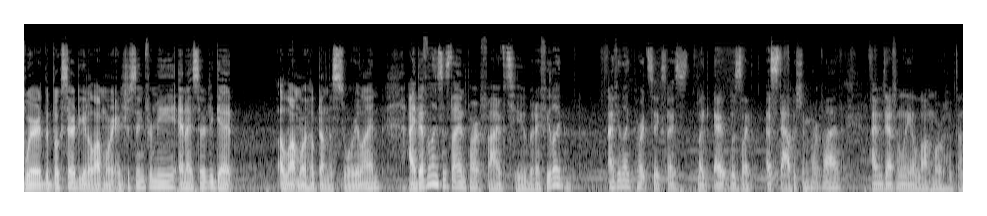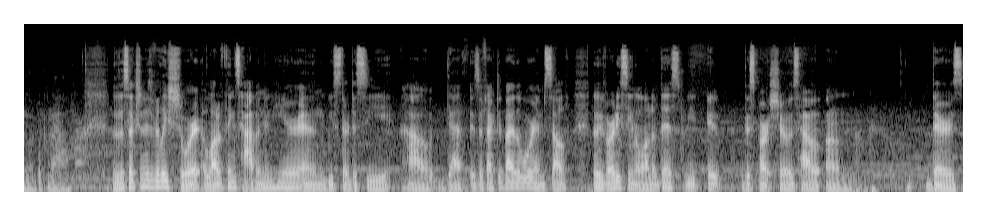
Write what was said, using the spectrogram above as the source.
where the book started to get a lot more interesting for me, and I started to get a lot more hooked on the storyline. I definitely sensed that in part five too, but I feel like I feel like part six I like it was like established in part five. I'm definitely a lot more hooked on the book now. The section is really short. A lot of things happen in here, and we start to see how death is affected by the war himself. Though we've already seen a lot of this, we it this part shows how um there's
